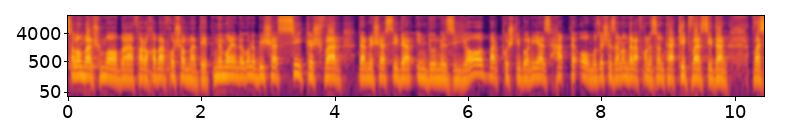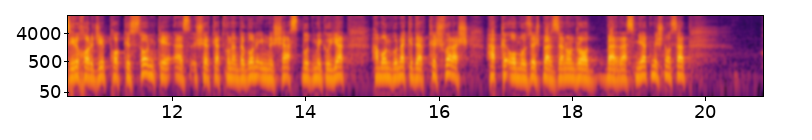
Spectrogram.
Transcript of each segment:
سلام بر شما به فراخبر خوش آمدید. نمایندگان بیش از سی کشور در نشستی در اندونزیا بر پشتیبانی از حق آموزش زنان در افغانستان تاکید ورزیدن. وزیر خارجه پاکستان که از شرکت کنندگان این نشست بود می‌گوید همان گونه که در کشورش حق آموزش بر زنان را بر رسمیت می‌شناسد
